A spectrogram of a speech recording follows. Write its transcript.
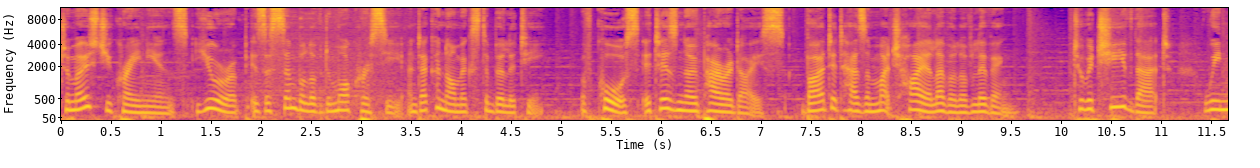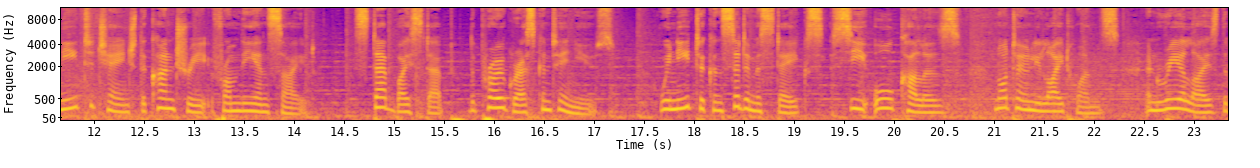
To most Ukrainians, Europe is a symbol of democracy and economic stability. Of course, it is no paradise, but it has a much higher level of living. To achieve that, we need to change the country from the inside. Step by step, the progress continues. We need to consider mistakes, see all colors, not only light ones, and realize the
